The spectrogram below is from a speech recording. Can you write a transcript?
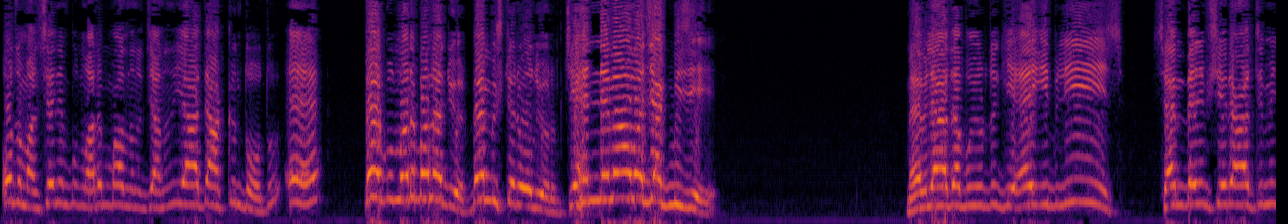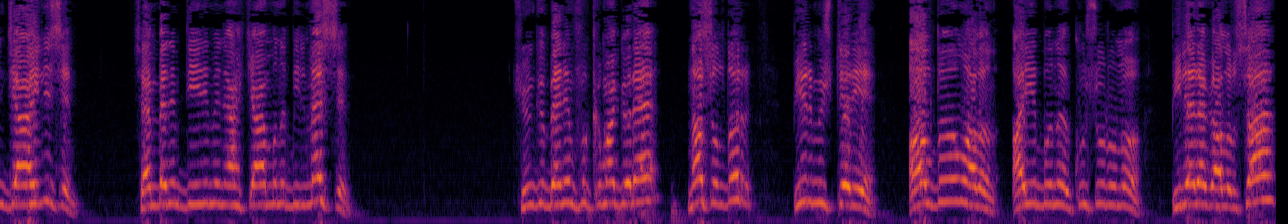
O zaman senin bunların malını canını iade hakkın doğdu. E ver bunları bana diyor. Ben müşteri oluyorum. Cehenneme alacak bizi. Mevla da buyurdu ki ey iblis sen benim şeriatimin cahilisin. Sen benim dinimin ahkamını bilmezsin. Çünkü benim fıkhıma göre nasıldır? Bir müşteri aldığı malın ayıbını, kusurunu bilerek alırsa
